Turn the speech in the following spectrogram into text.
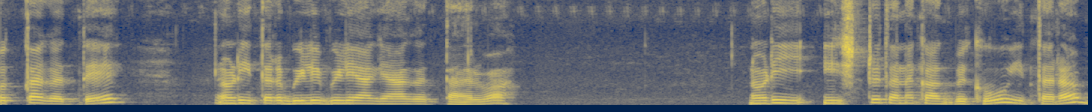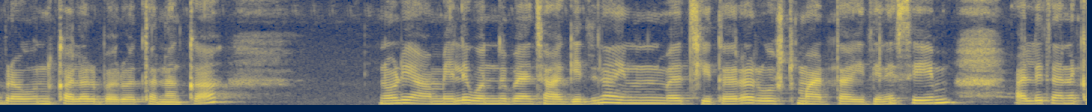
ಗೊತ್ತಾಗತ್ತೆ. ನೋಡಿ, ಈ ಥರ ಬಿಳಿ ಬಿಳಿಯಾಗಿ ಆಗುತ್ತಾ ಅಲ್ವಾ? ನೋಡಿ, ಇಷ್ಟು ತನಕ ಆಗಬೇಕು, ಈ ಥರ ಬ್ರೌನ್ ಕಲರ್ ಬರೋ ತನಕ. ನೋಡಿ, ಆಮೇಲೆ ಒಂದು ಬ್ಯಾಚ್ ಆಗಿದೆ ನಾನು ಇನ್ನೊಂದು ಬ್ಯಾಚ್ ಈ ಥರ ರೋಸ್ಟ್ ಮಾಡ್ತಾ ಇದ್ದೀನಿ. ಸೇಮ್ ಅಲ್ಲಿ ತನಕ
